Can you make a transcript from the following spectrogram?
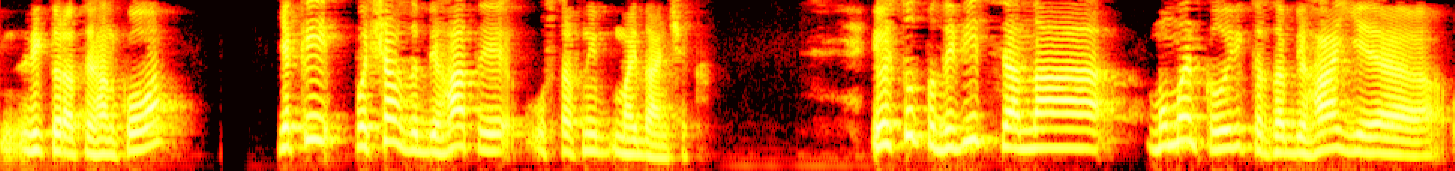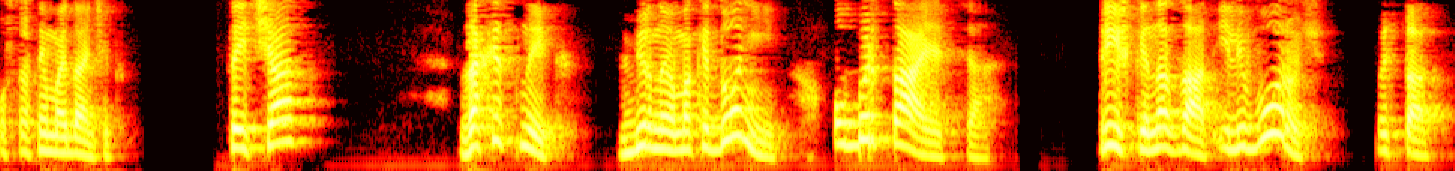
Віктора Циганкова, який почав забігати у штрафний майданчик. І ось тут подивіться на момент, коли Віктор забігає у штрафний майданчик. В цей час захисник збірної Македонії обертається трішки назад і ліворуч, ось так,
